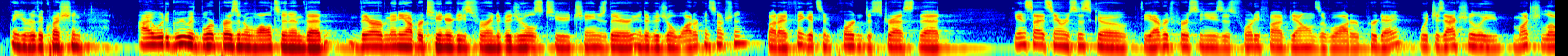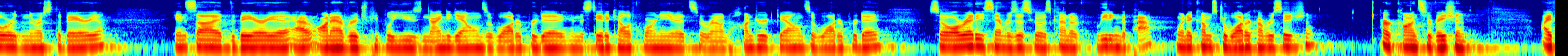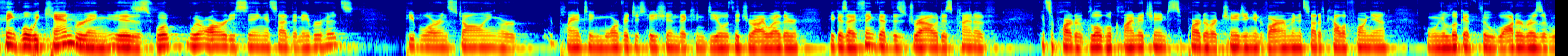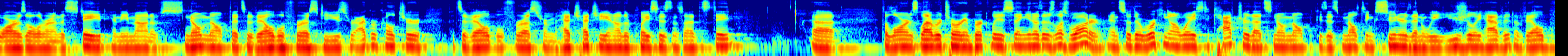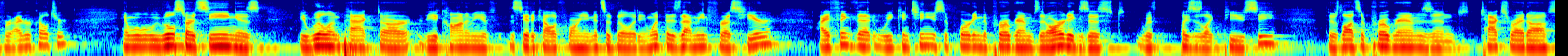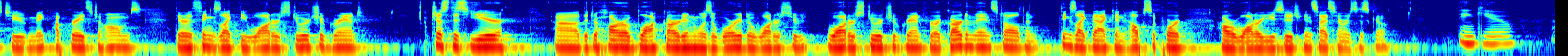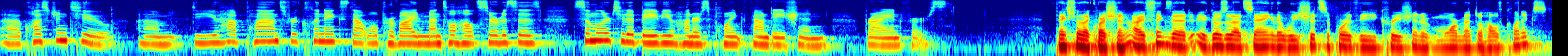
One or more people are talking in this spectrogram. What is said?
Thank you for the question. I would agree with Board President Walton in that there are many opportunities for individuals to change their individual water consumption, but I think it's important to stress that inside San Francisco, the average person uses 45 gallons of water per day, which is actually much lower than the rest of the Bay Area. Inside the Bay Area, on average, people use 90 gallons of water per day. In the state of California, it's around 100 gallons of water per day. So already San Francisco is kind of leading the pack when it comes to water conversation or conservation. I think what we can bring is what we're already seeing inside the neighborhoods. People are installing or planting more vegetation that can deal with the dry weather because I think that this drought is kind of it's a part of global climate change. It's a part of our changing environment inside of California. When we look at the water reservoirs all around the state and the amount of snow melt that's available for us to use for agriculture, that's available for us from Hetch Hetchy and other places inside the state, uh, the Lawrence Laboratory in Berkeley is saying, you know, there's less water. And so they're working on ways to capture that snow melt because it's melting sooner than we usually have it available for agriculture. And what we will start seeing is it will impact our, the economy of the state of California and its ability. And what does that mean for us here? I think that we continue supporting the programs that already exist with places like PUC. There's lots of programs and tax write-offs to make upgrades to homes. There are things like the Water Stewardship Grant. Just this year, uh, the DeHaro Block Garden was awarded a water, water stewardship grant for a garden they installed, and things like that can help support our water usage inside San Francisco. Thank you. Uh, Question two, um, do you have plans for clinics that will provide mental health services similar to the Bayview Hunters Point Foundation? Brian first. Thanks for that question. I think that it goes without saying that we should support the creation of more mental health clinics.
